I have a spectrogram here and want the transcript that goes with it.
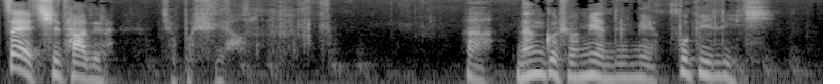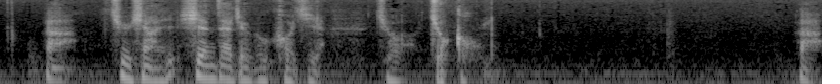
再其他的就不需要了，啊，能够说面对面不必立体，啊，就像现在这个科技就就够了。啊，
